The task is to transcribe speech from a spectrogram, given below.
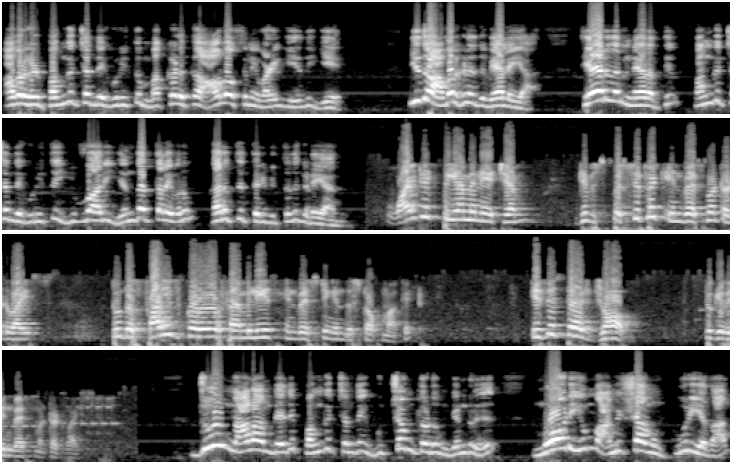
அவர்கள் பங்குச்சந்தை குறித்து மக்களுக்கு ஆலோசனை வழங்கியது ஏன்? இது அவர்களது வேலையா? தேர்தல் நேரத்தில் பங்குச்சந்தை குறித்து இவ்வாறு எந்த தலைவரும் கருத்து தெரிவித்தது கிடையாது. Why did PMNHM give specific investment advice to the 5 crore families investing in the stock market? Is it their job to give investment advice? June நாலாம் தேதி பங்குச்சந்தை உச்சம் தொடும் என்று மோடியும் அமித்ஷாவும் கூறியதால்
